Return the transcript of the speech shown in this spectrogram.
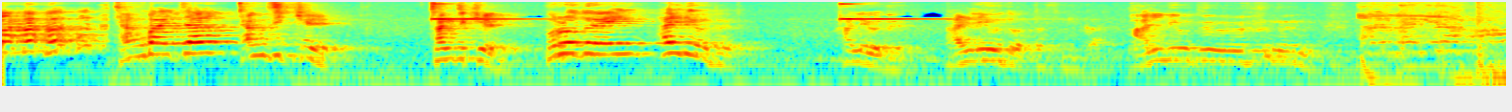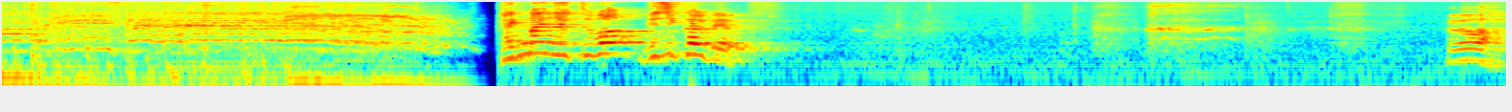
장발장, 장지킬. 장지킬 브로드웨이, 할리우드. 할리우드 발리우드 어떻습니까? 발리우드는 100만 유튜버 뮤지컬 배우. 아.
